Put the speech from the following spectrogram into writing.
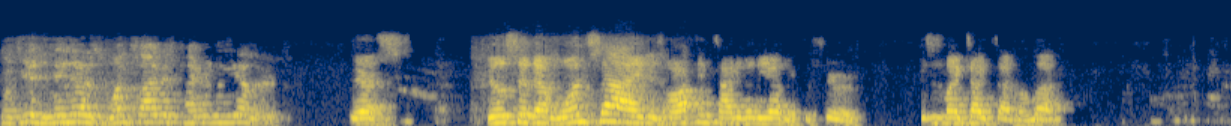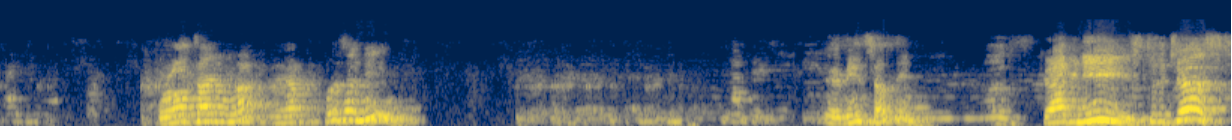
Once again, you may notice one side is tighter than the other. Yes. Bill said that one side is often tighter than the other, for sure. This is my tight side, the left. We're all tight on the left? Yeah. What does that mean? It means something. Grab your knees to the chest.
